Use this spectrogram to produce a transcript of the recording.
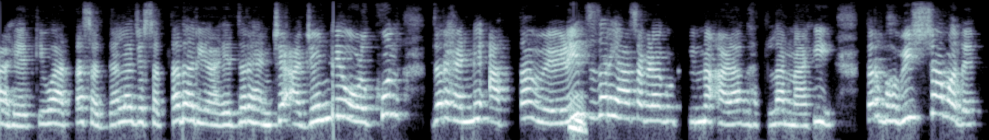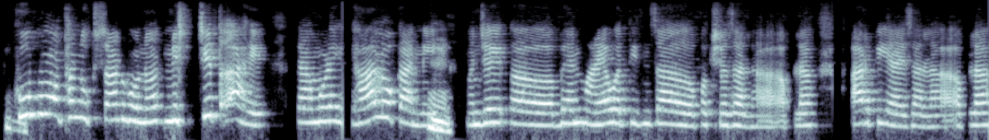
आहेत किंवा आता सध्याला जे सत्ताधारी आहेत जर ह्यांचे अजेंडे ओळखून जर ह्यांनी आता वेळीच जर ह्या सगळ्या गोष्टींना आळा घातला नाही तर भविष्यामध्ये खूप मोठं नुकसान होणं निश्चित आहे. त्यामुळे ह्या लोकांनी. म्हणजे बहन मायावतींचा पक्ष झाला आपला आरपीआय झाला आपला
